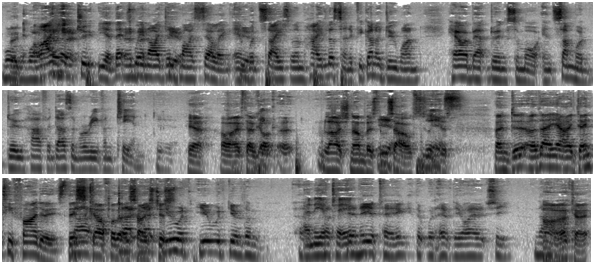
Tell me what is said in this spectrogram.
more They- than one. I And had that- to, yeah, that's when that- I did yeah. my selling and Yeah. would say to them, hey, listen, if you're going to do one, how about doing some more? And some would do half a dozen or even ten. Yeah. Yeah. Oh, if they've got uh, large numbers Yeah. themselves. Yes. Just- and do, are they identified? It's this No, calf, or that? no, So no, it's just. you would you would give them An ear uh, tag? an ear tag that would have the IHC number. oh, okay.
